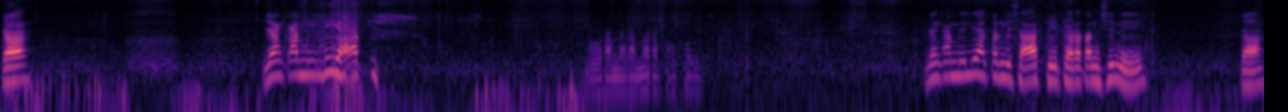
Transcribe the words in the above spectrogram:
Ya. Yang kami lihat, is. Oh, rame-rame. Yang kami lihat pemirsa di daratan sini, ya.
